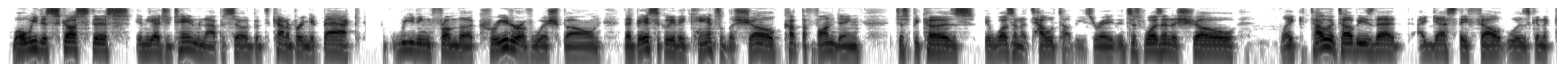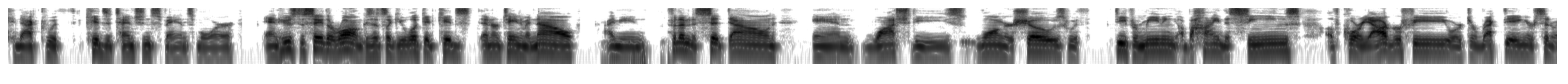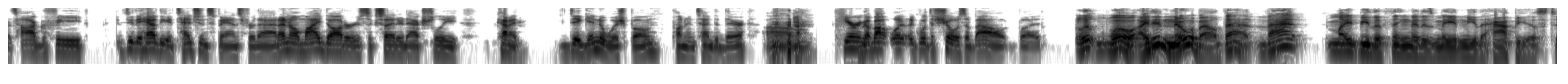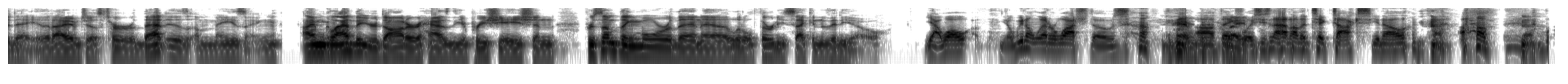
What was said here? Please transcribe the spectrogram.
Well, we discussed this in the edutainment episode, but to kind of bring it back, reading from the creator of Wishbone that basically they canceled the show, cut the funding just because it wasn't a Teletubbies, right? It just wasn't a show like Teletubbies that I guess they felt was going to connect with kids' attention spans more. And who's to say they're wrong? Because it's like you look at kids' entertainment now. I mean, for them to sit down and watch these longer shows with deeper meaning behind the scenes of choreography or directing or cinematography, do they have the attention spans for that? I know my daughter is excited to actually kind of dig into Wishbone, pun intended there. Um, hearing about what like what the show is about, but Whoa, I didn't know about that. That might be the thing that has made me the happiest today that I have just heard. That is amazing. I'm glad that your daughter has the appreciation for something more than a little 30 second video. Yeah, well, you know, we don't let her watch those. uh, thankfully, right. she's not on the TikToks, you know. um,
